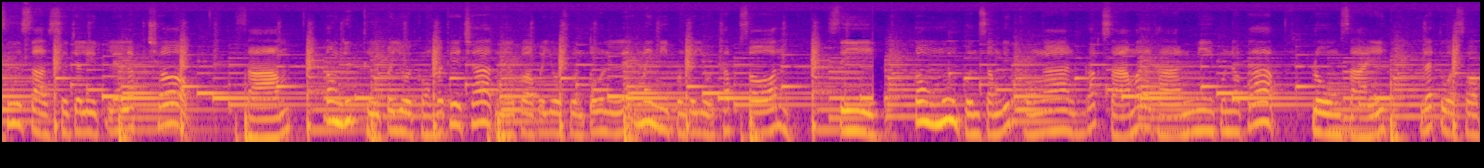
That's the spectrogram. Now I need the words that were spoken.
ซื่อสัตย์สุจริตและรับผิดชอบ 3. ต้องยึดถือประโยชน์ของประเทศชาติเหนือกว่าประโยชน์ส่วนตน และไม่มีผลประโยชน์ทับซ้อน 4. ต้องมุ่งผลสำลิดของงาน รักษามาตรฐานมีคุณภาพ โปร่งใส และตรวจสอบ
